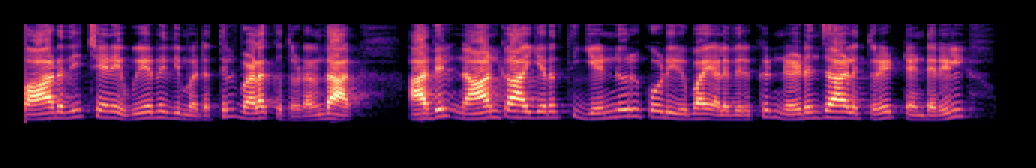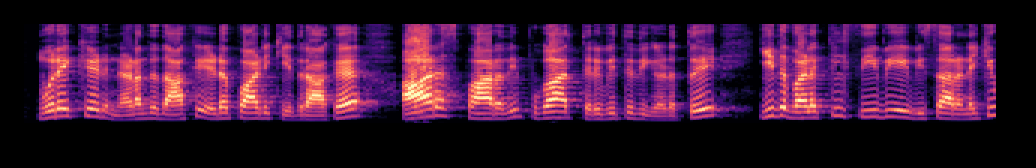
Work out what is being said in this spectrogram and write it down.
பாரதி சென்னை உயர்நீதிமன்றத்தில் வழக்கு தொடர்ந்தார். அதில் நான்காயிரத்து எண்ணூறு கோடி ரூபாய் அளவிற்கு நெடுஞ்சாலைத்துறை டெண்டரில் முறைகேடு நடந்ததாக எடப்பாடிக்கு எதிராக ஆர் எஸ் பாரதி புகார் தெரிவித்ததை அடுத்து இந்த வழக்கில் சிபிஐ விசாரணைக்கு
